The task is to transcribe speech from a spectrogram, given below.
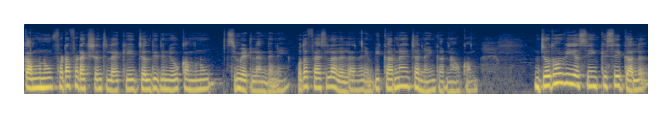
ਕੰਮ ਨੂੰ ਫਟਾਫਟ ਐਕਸ਼ਨ 'ਚ ਲੈ ਕੇ ਜਲਦੀ ਦੇ ਨੇ ਉਹ ਕੰਮ ਨੂੰ ਸਮੇਟ ਲੈਂਦੇ ਨੇ। ਉਹਦਾ ਫੈਸਲਾ ਲੈ ਲੈਂਦੇ ਨੇ ਵੀ ਕਰਨਾ ਹੈ ਜਾਂ ਨਹੀਂ ਕਰਨਾ ਉਹ ਕੰਮ। ਜਦੋਂ ਵੀ ਅਸੀਂ ਕਿਸੇ ਗੱਲ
